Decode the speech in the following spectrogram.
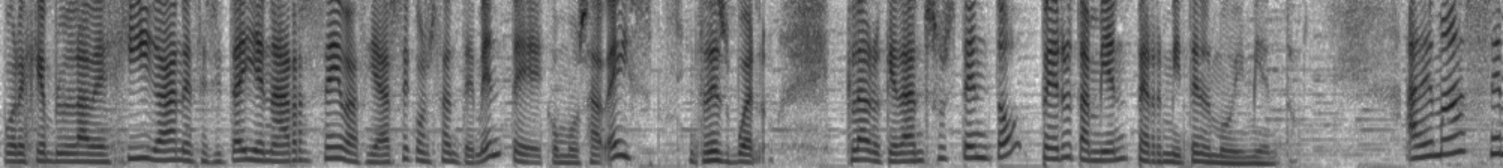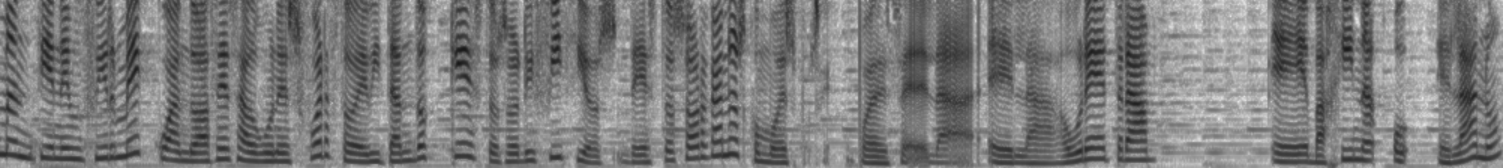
Por ejemplo, la vejiga necesita llenarse y vaciarse constantemente, como sabéis. Entonces, bueno, claro que dan sustento, pero también permiten el movimiento. Además, se mantienen firme cuando haces algún esfuerzo, evitando que estos orificios de estos órganos, como es pues, eh, eh, la uretra, eh, vagina o el ano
